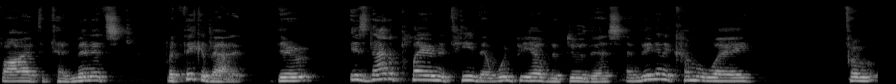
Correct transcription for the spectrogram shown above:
five to 10 minutes. But think about it. There is not a player in the team that wouldn't be able to do this, and they're going to come away from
